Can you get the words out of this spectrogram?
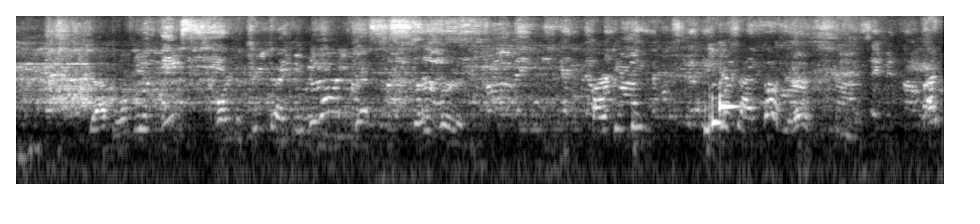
that is going to be huge for Copenhagen. Is the finish for the Yeah, because we know that they can get the points. They can wrap it up. Yep. Yeah, goes to Alyssa. What a connection. It's the right spot there. That will be a ace for the three-time UAAP best server. Targeting Ida Santos. Yes. Ano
